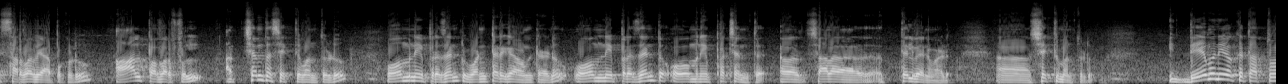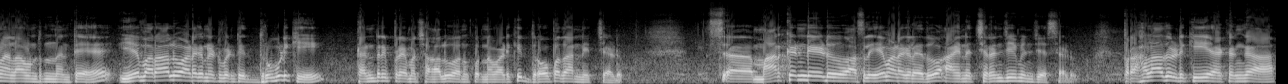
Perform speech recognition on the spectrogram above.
సర్వవ్యాపకుడు ఆల్ పవర్ఫుల్ అత్యంత శక్తివంతుడు ఓమ్ని ప్రజెంట్ ఒంటరిగా ఉంటాడు. ఓమ్ని ప్రజెంట్ ఓమ్ని పచంత్ చాలా తెలివైనవాడు శక్తిమంతుడు. దేవుని యొక్క తత్వం ఎలా ఉంటుందంటే ఏ వరాలు అడగనటువంటి ధ్రువుడికి తండ్రి ప్రేమ చాలు అనుకున్న వాడికి ద్రౌపదాన్ని ఇచ్చాడు. మార్కండేయుడు అసలు ఏం అడగలేదు ఆయన చిరంజీవిని చేశాడు. ప్రహ్లాదుడికి ఏకంగా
